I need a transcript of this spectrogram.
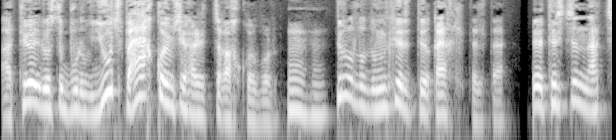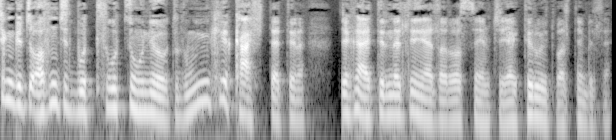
А тэгээ юусо бүр юу ч байхгүй юм шиг харагдаж байгаа байхгүй бүр. Тэр бол үнэхээр тэр гайхалтай л да. Тэгээ тэр чинь над чинь гэж олон жил бүтлгүүцсэн хүний хувьд үнэхээр кафтай тэр жинхэнэ адреналин ялгаруулсан юм чи яг тэр үед болд юм бэлээ.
